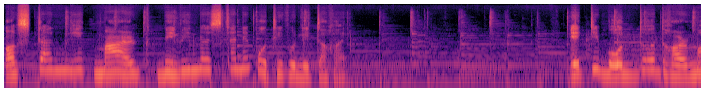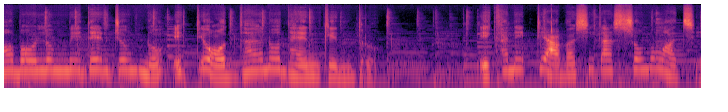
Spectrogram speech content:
অষ্টাঙ্গিক মার্গ বিভিন্ন স্থানে প্রতিফলিত হয়। এটি বৌদ্ধ ধর্মাবলম্বীদের জন্য একটি অধ্যয়ন ও ধ্যান কেন্দ্র। এখানে একটি আবাসিক আশ্রমও আছে।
